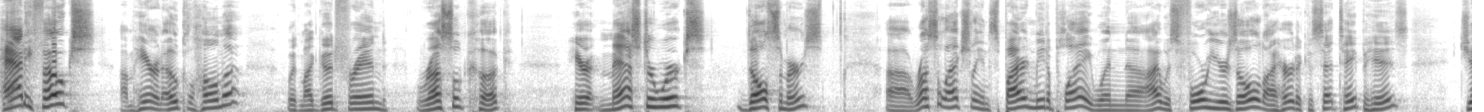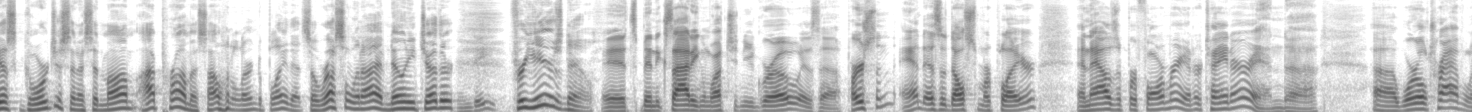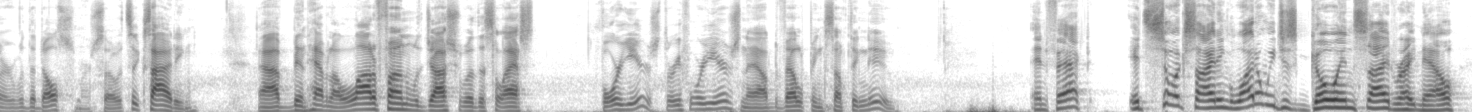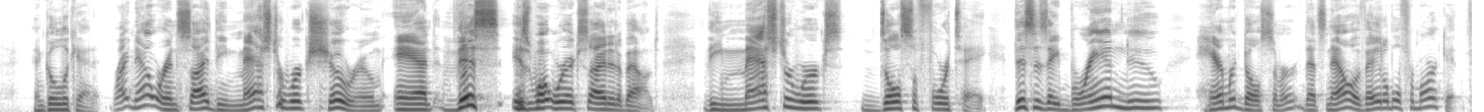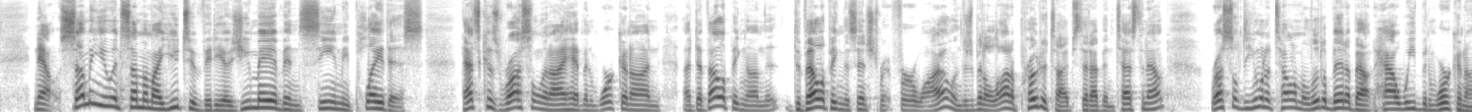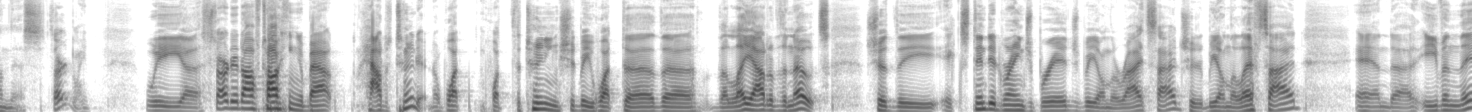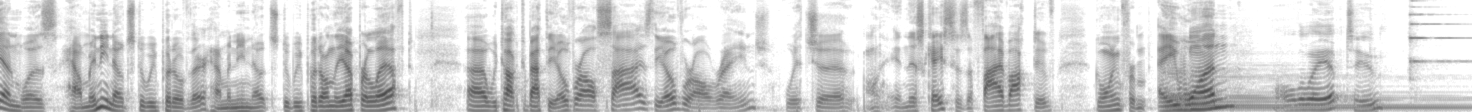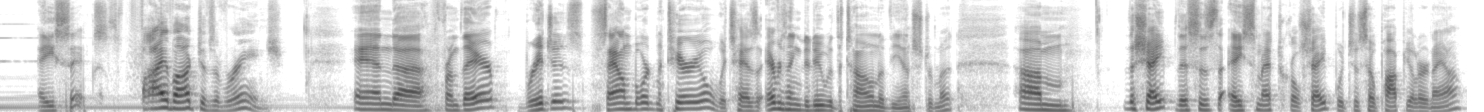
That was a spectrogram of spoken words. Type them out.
Howdy, folks. I'm here in Oklahoma with my good friend Russell Cook here at Masterworks Dulcimers. Uh, Russell actually inspired me to play when uh, I was four years old. I heard a cassette tape of his, just gorgeous, and I said, "Mom, I promise I want to learn to play that." So Russell and I have known each other Indeed. for years now. It's been exciting watching you grow as a person and as a dulcimer player, and now as a performer, entertainer, and uh, uh, world traveler with the dulcimer. So it's exciting. I've been having a lot of fun with Joshua this last four years, three, four years now, developing something new. In fact, it's so exciting. Why don't we just go inside right now and go look at it? Right now, we're inside the Masterworks showroom, and this is what we're excited about the Masterworks Dulciforte. This is a brand new hammered dulcimer that's now available for market. Now, some of you in some of my YouTube videos, you may have been seeing me play this. That's because Russell and I have been working on uh, developing on the, developing this instrument for a while, and there's been a lot of prototypes that I've been testing out. Russell, do you want to tell them a little bit about how we've been working on this? Certainly. We uh, started off talking about how to tune it, what what the tuning should be, what uh, the the layout of the notes. Should the extended range bridge be on the right side? Should it be on the left side? And uh, even then was how many notes do we put over there? How many notes do we put on the upper left? Uh, we talked about the overall size, the overall range, which uh, in this case is a five octave going from A1, All the way up to A6. five octaves of range. And uh, from there, bridges, soundboard material, which has everything to do with the tone of the instrument. Um, the shape, this is the asymmetrical shape, which is so popular now.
